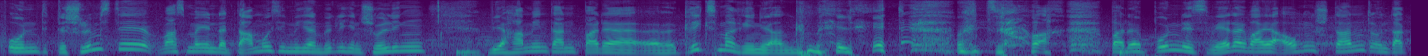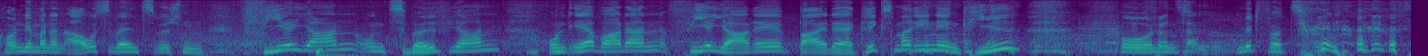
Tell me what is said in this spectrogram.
Und das Schlimmste, was wir ihn, da- da muss ich mich dann wirklich entschuldigen, wir haben ihn dann bei der äh, Kriegsmarine angemeldet. Und zwar bei der Bundeswehr, da war ja auch ein Stand und da konnte man dann auswählen zwischen vier Jahren und zwölf Jahren. Und er war dann vier Jahre bei der Kriegsmarine in Kiel und 14. mit 14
